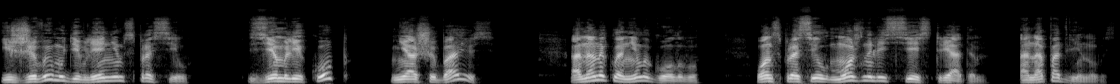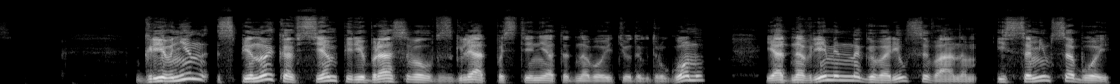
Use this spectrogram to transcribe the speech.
и с живым удивлением спросил. — Землекоп? Не ошибаюсь? Она наклонила голову. Он спросил, можно ли сесть рядом. Она подвинулась. Гривнин спиной ко всем перебрасывал взгляд по стене от одного этюда к другому и одновременно говорил с Иваном и с самим собой,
